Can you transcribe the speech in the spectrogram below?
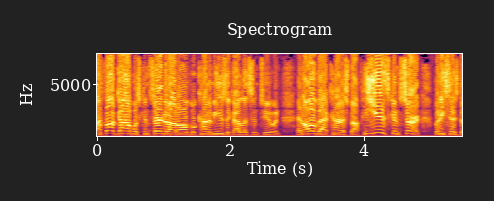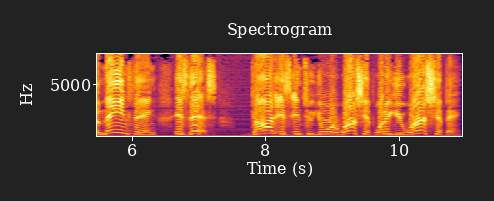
I thought God was concerned about all what kind of music I listen to and, and all that kind of stuff. He is concerned, but he says the main thing is this: God is into your worship. What are you worshiping?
